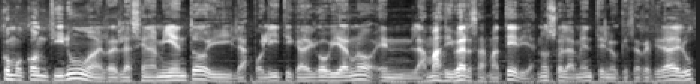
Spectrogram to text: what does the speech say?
cómo continúa el relacionamiento y las políticas del gobierno en las más diversas materias, no solamente en lo que se refiere a la LUC,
